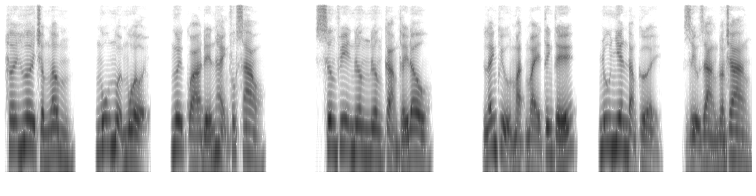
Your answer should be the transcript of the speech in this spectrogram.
hơi hơi trầm ngâm, ngũ muội muội, ngươi quá đến hạnh phúc sao? Sương Phi nương nương cảm thấy đâu? Lãnh cửu mặt mày tinh tế, nhu nhiên đạm cười, dịu dàng đoan trang.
